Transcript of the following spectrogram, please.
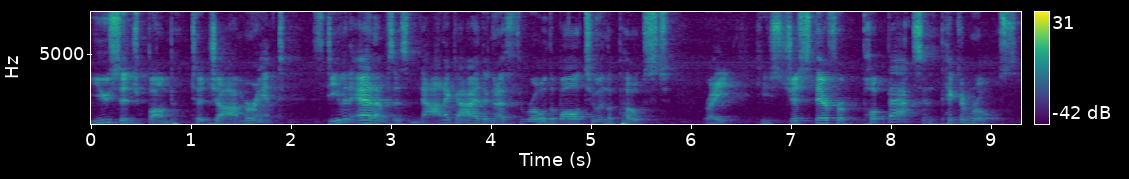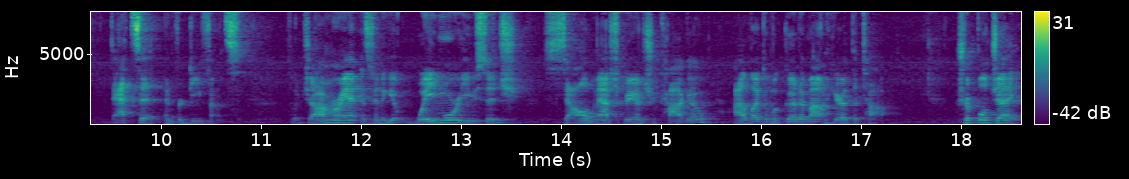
usage bump to Ja Morant. Steven Adams is not a guy they're going to throw the ball to in the post, right? He's just there for putbacks and pick and rolls. That's it, and for defense. So Ja Morant is going to get way more usage. Solid matchup against Chicago. I like him a good amount here at the top. Triple J,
